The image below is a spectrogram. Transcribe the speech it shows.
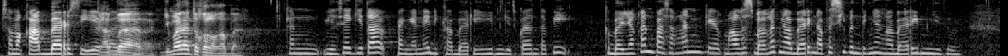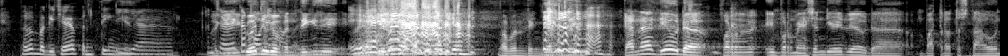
Sama kabar sih. ya, Kabar. Gimana tuh kalau kabar? Kan biasanya kita pengennya dikabarin gitu kan, tapi kebanyakan pasangan kayak males banget ngabarin apa sih pentingnya ngabarin gitu. Tapi bagi cewek penting gitu. Iya. Kan Bagi cewek kan gue juga penting sih. Iya. Bagi lu nggak penting kan, Ken? Nggak penting. Nggak penting. Karena dia udah for information dia udah udah 400 tahun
